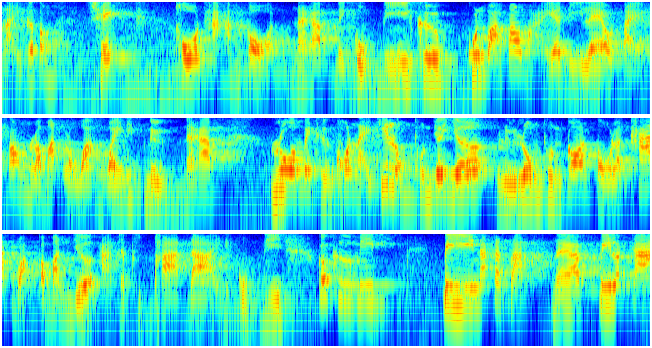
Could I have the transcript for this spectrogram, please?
ไหนก็ต้องเช็คโทรถามก่อนนะครับ ในกลุ่มนี้คือคุณวางเป้าหมายอะดีแล้ว แต่ต้องระมัดระวังไว้นิดหนึ่งนะครับ รวมไปถึงคนไหนที่ลงทุนเยอะๆ หรือลงทุนก้อนโตและคาดหวังกับมันเยอะอาจจะผิดพลาดได้ในกลุ่มนี้ ก็คือมี ปีนักษัตริย์นะครับ ปีละกา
